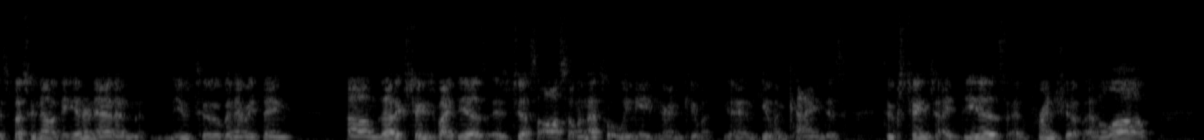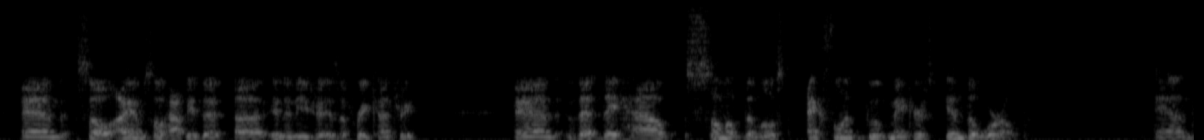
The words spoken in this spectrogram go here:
especially now with the internet and YouTube and everything, um, that exchange of ideas is just awesome, and that's what we need here in human in humankind is to exchange ideas and friendship and love. And so I am so happy that uh, Indonesia is a free country and that they have some of the most excellent boot makers in the world. And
